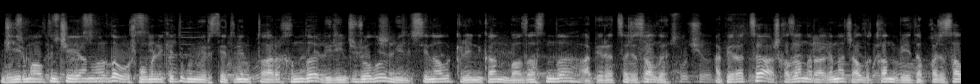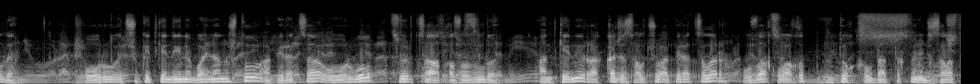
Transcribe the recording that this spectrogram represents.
26 январда Ош мамлекеттик университетинин тарыхында биринчи жолу медициналык клиниканын базасында операция жасалды. Операция ашказан рагына чалдыккан бейтапка жасалды. Оору өтүшүп кеткендигине байланыштуу операция оор болуп 4 саатка созулду. Анткени ракка жасалчу операциялар узак убакыт өтө кылдаттык менен жасалат.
